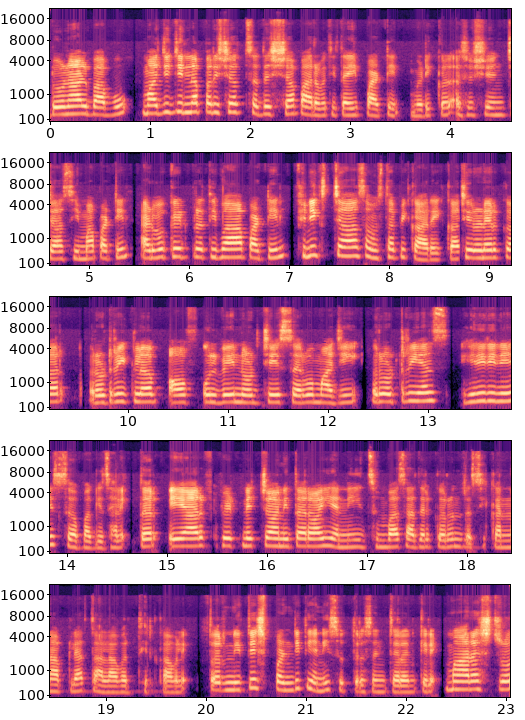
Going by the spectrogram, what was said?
Donald Babu माजी जिल्हा परिषद सदस्य पार्वतीताई पाटील मेडिकल असोसिएशनच्या सीमा पाटील ऍडव्होकेट प्रतिभा पाटील फिनिक्सच्या संस्थापिका Rekha Chirnerkar Rotary Club of Ulwe नोडचे सर्व माजी रोटरियन्स हिरिरीने सहभागी झाले. तर ए आर फिटनेसच्या अनिता रॉय यांनी झुंबा सादर करून रसिकांना आपल्या तालावर थिरकावले तर नितेश पंडित यांनी सूत्रसंचालन केले. महाराष्ट्र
